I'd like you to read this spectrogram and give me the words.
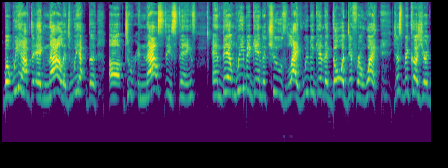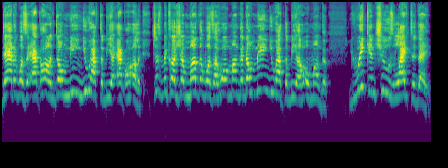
But we have to acknowledge, we have to uh to renounce these things and then we begin to choose life. We begin to go a different way. Just because your daddy was an alcoholic don't mean you have to be an alcoholic. Just because your mother was a whoremonger don't mean you have to be a whoremonger. We can choose life today.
